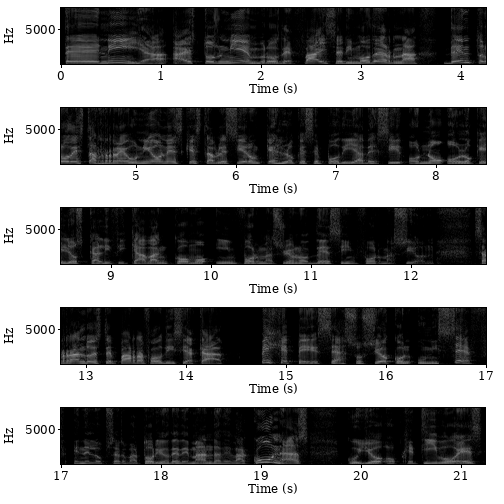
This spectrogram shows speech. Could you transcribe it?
tenía a estos miembros de Pfizer y Moderna dentro de estas reuniones que establecieron qué es lo que se podía decir o no o lo que ellos calificaban como información o desinformación. Cerrando este párrafo dice acá, PGP se asoció con UNICEF en el Observatorio de Demanda de Vacunas, cuyo objetivo es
